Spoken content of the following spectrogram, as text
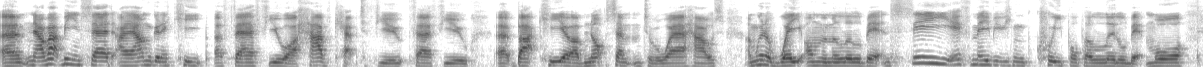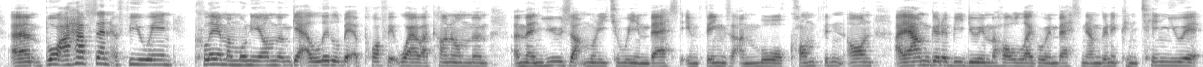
Um, now, that being said, I am going to keep a fair few, or have kept a few, fair few, uh, back here. I've not sent them to the warehouse. I'm going to wait on them a little bit and see if maybe we can creep up a little bit more. Um, but I have sent a few in, clear my money on them, get a little bit of profit where I can on them, and then use that money to reinvest in things that I'm more confident on. I am going to be doing the whole Lego investing. I'm going to continue it,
